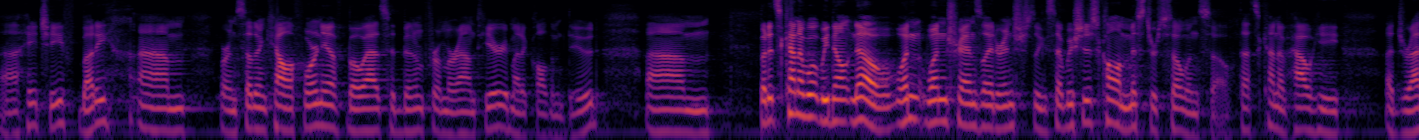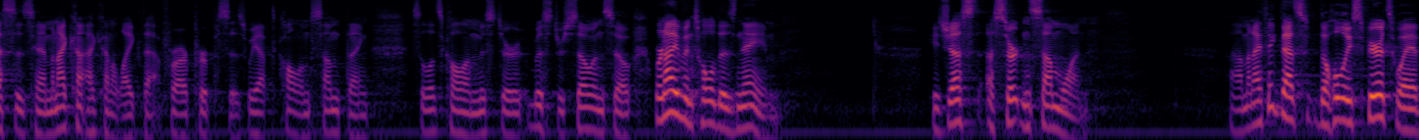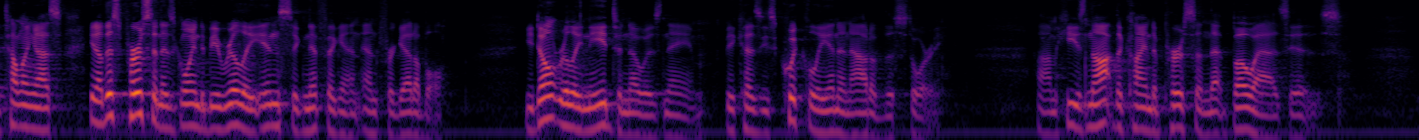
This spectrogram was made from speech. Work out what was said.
Uh, hey, chief, buddy. Um, or in Southern California, if Boaz had been from around here, he might have called him dude. Um, but it's kind of what we don't know. One, one translator, interestingly, said we should just call him Mr. So and so. That's kind of how he addresses him. And I, I kind of like that for our purposes. We have to call him something. So let's call him Mr. Mr. So and so. We're not even told his name, he's just a certain someone. Um, and I think that's the Holy Spirit's way of telling us, you know, this person is going to be really insignificant and forgettable. You don't really need to know his name because he's quickly in and out of the story. Um, he's not the kind of person that Boaz is.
